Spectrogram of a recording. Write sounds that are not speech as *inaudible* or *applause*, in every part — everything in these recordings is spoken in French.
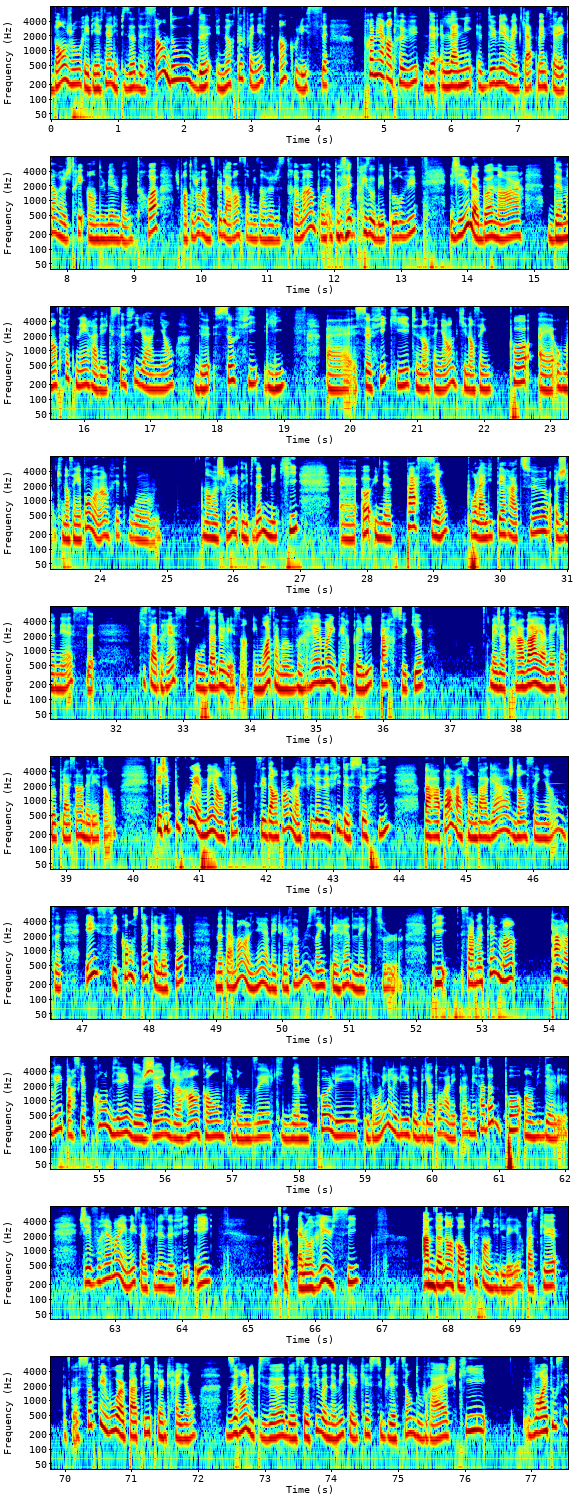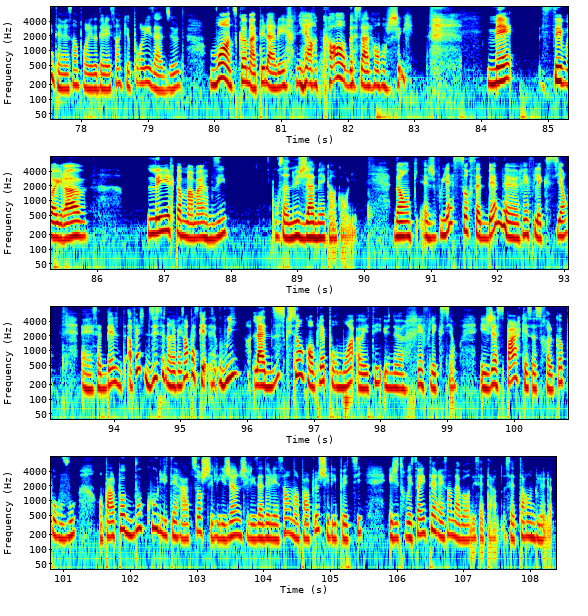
Bonjour et bienvenue à l'épisode 112 de Une orthophoniste en coulisses. Première entrevue de l'année 2024, même si elle a été enregistrée en 2023. Je prends toujours un petit peu de l'avance sur mes enregistrements pour ne pas être prise au dépourvu. J'ai eu le bonheur de m'entretenir avec Sophie Gagnon de Sophie Lee. Euh, Sophie, qui est une enseignante qui n'enseigne pas, euh, qui n'enseignait pas au moment en fait où on, enregistrait l'épisode, mais qui euh, a une passion pour la littérature jeunesse qui s'adresse aux adolescents. Et moi, ça m'a vraiment interpellée parce que mais ben, je travaille avec la population adolescente. Ce que j'ai beaucoup aimé, en fait, c'est d'entendre la philosophie de Sophie par rapport à son bagage d'enseignante et ses constats qu'elle a faits, notamment en lien avec le fameux intérêt de lecture. Puis ça m'a tellement parler parce que combien de jeunes je rencontre qui vont me dire qu'ils n'aiment pas lire, qui vont lire les livres obligatoires à l'école, mais ça donne pas envie de lire. J'ai vraiment aimé sa philosophie et, en tout cas, elle a réussi à me donner encore plus envie de lire parce que, en tout cas, sortez-vous un papier puis un crayon. Durant l'épisode, Sophie va nommer quelques suggestions d'ouvrages qui vont être aussi intéressants pour les adolescents que pour les adultes. Moi, en tout cas, ma pile à lire *laughs* vient encore de s'allonger. Mais c'est pas grave. Lire, comme ma mère dit, on s'ennuie jamais quand on lit. Donc, je vous laisse sur cette belle euh, réflexion. Euh, cette belle... En fait, je dis c'est une réflexion parce que oui, la discussion complète pour moi a été une réflexion. Et j'espère que ce sera le cas pour vous. On ne parle pas beaucoup de littérature chez les jeunes, chez les adolescents, on en parle plus chez les petits. Et j'ai trouvé ça intéressant d'aborder cet, cet angle-là.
